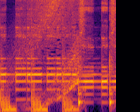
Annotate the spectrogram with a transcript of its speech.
Right.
